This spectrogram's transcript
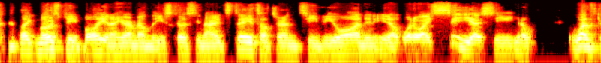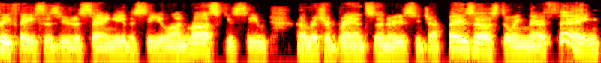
like most people. You know, here I'm on the East Coast of the United States. I'll turn the TV on, and you know, what do I see? I see, you know, one of three faces you're just saying. You either see elon musk you see uh, richard branson or you see jeff bezos doing their thing.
